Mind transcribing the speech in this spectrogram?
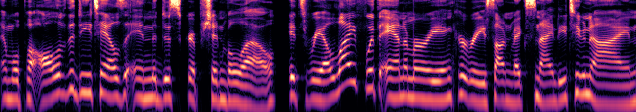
and we'll put all of the details in the description below. It's real life with Anna Marie and Karyce on Mix 92.9.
